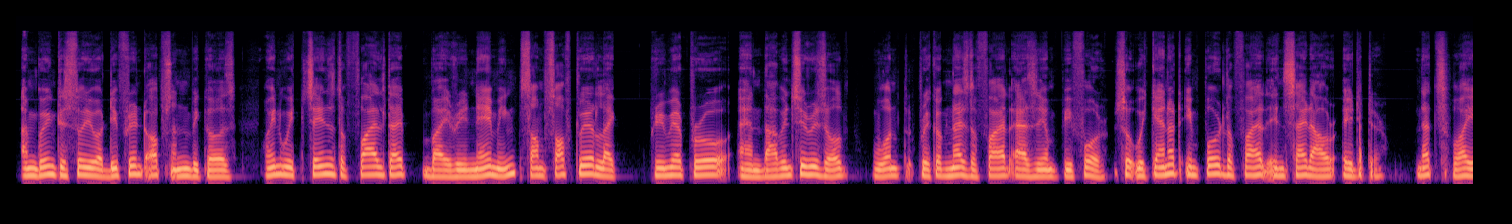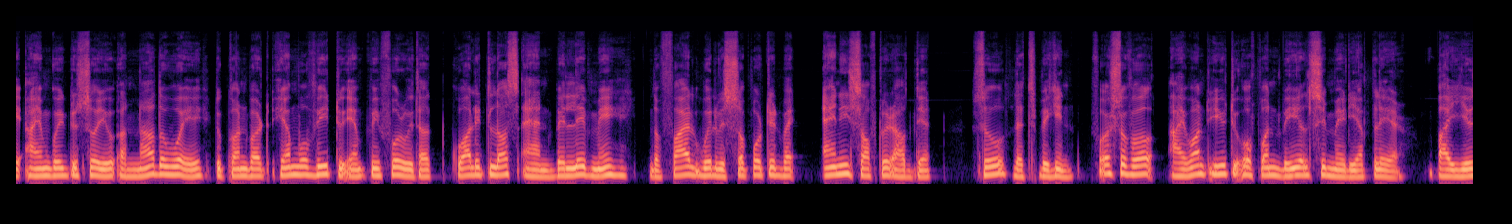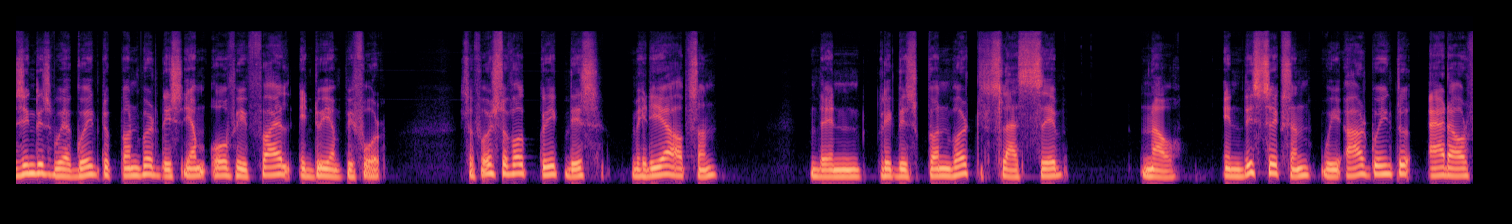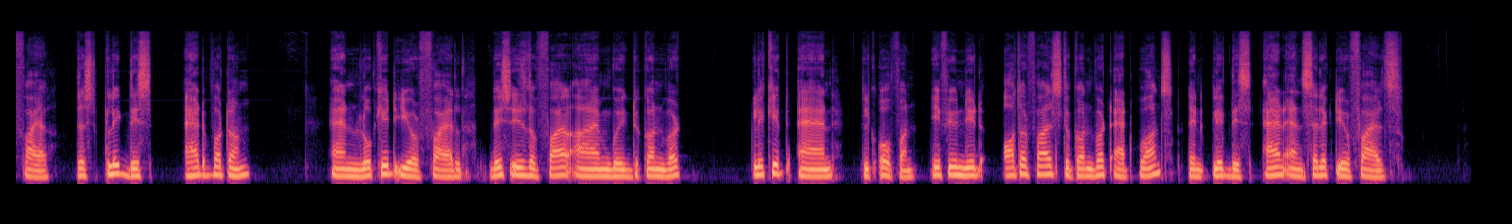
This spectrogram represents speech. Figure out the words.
I'm going to show you a different option because when we change the file type by renaming some software like Premiere Pro and DaVinci Resolve won't recognize the file as MP4 so we cannot import the file inside our editor. That's why I am going to show you another way to convert MOV to MP4 without quality loss and believe me, the file will be supported by any software out there. So let's begin. First of all, I want you to open VLC Media Player. By using this, we are going to convert this MOV file into MP4. So first of all, click this media option, then click this convert slash save. Now, in this section, we are going to add our file. Just click this add button and locate your file. This is the file I am going to convert. Click it and click open. If you need other files to convert at once, then click this add and select your files.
